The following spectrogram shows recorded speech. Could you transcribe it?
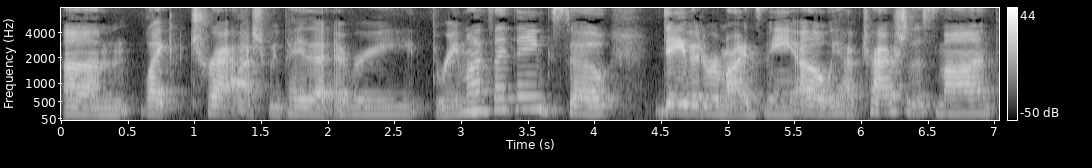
um, like trash. We pay that every three months, I think. So David reminds me, oh, we have trash this month.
